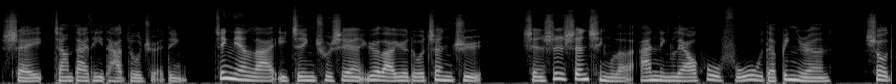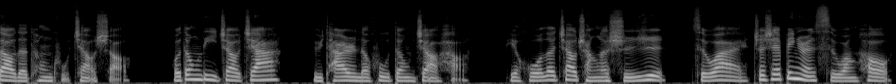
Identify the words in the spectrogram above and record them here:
谁将代替他做决定？近年来已经出现越来越多证据，显示申请了安宁疗护服务的病人受到的痛苦较少，活动力较佳，与他人的互动较好，也活了较长的时日。此外，这些病人死亡后，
